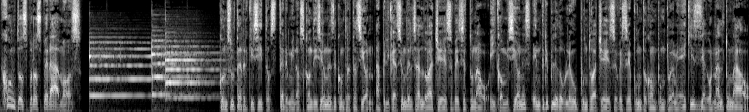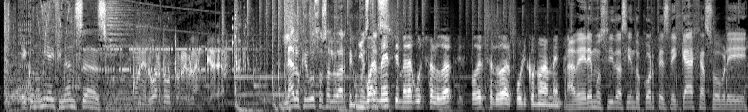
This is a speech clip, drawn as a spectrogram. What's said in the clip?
Juntos prosperamos. Consulta requisitos, términos, condiciones de contratación, aplicación del saldo HSBC Tunao y comisiones en www.hsbc.com.mx diagonal Tunao. Economía y finanzas con Eduardo Torreblanca. Lalo, qué gusto saludarte. ¿Cómo Igualmente me da gusto saludarte y poder saludar al público nuevamente. A ver, hemos ido haciendo cortes de caja sobre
